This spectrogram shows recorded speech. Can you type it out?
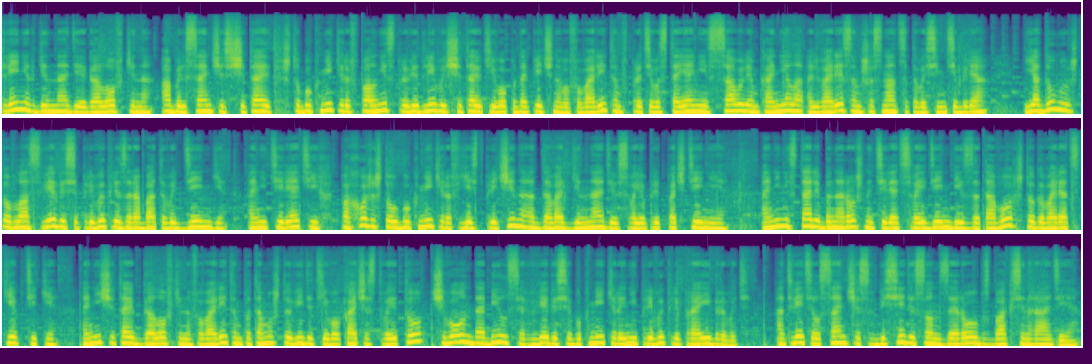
Тренер Геннадия Головкина, Абель Санчес считает, что букмекеры вполне справедливо считают его подопечного фаворитом в противостоянии с Саулем Канело Альваресом 16 сентября. Я думаю, что в Лас-Вегасе привыкли зарабатывать деньги, а не терять их. Похоже, что у букмекеров есть причина отдавать Геннадию свое предпочтение. Они не стали бы нарочно терять свои деньги из-за того, что говорят скептики. Они считают Головкина фаворитом, потому что видят его качество и то, чего он добился. В Вегасе букмекеры не привыкли проигрывать ответил Санчес в беседе с On The Ropes Boxing Radio.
